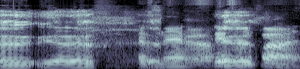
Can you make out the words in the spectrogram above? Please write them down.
uh, yeah, that's, That's that's- nasty. Yeah. 55.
